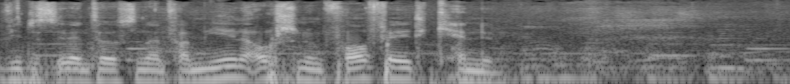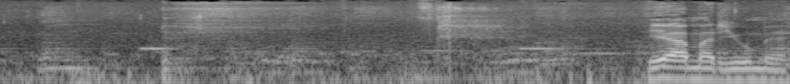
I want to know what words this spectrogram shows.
wie das eventuell aus unseren Familien auch schon im Vorfeld kennen. Ja, Mariume,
